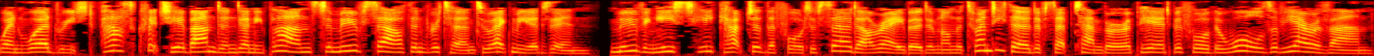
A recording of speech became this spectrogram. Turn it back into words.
When word reached Paskevich he abandoned any plans to move south and return to Etchmiadzin. Moving east he captured the fort of Serdar Abad and on 23 September appeared before the walls of Yerevan.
